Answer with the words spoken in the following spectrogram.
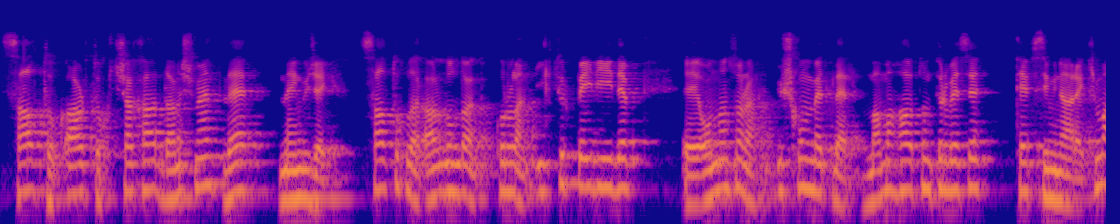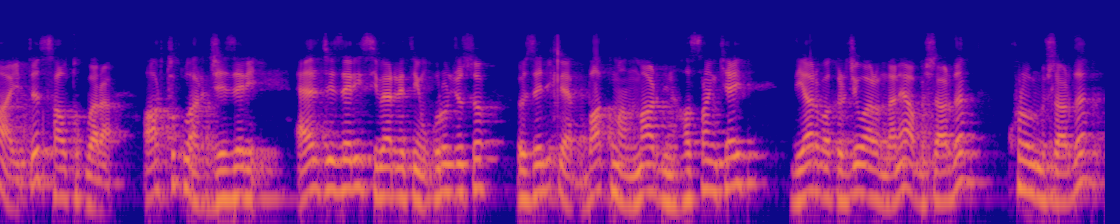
Saltuk, Artuk, Çaka, Danışment ve Mengücek. Saltuklar Anadolu'dan kurulan ilk Türk beyliğiydi. Ee, ondan sonra Üç Kumbetler, Mama Hatun Türbesi, Tepsi Minare kime aitti? Saltuklara. Artuklar Cezeri, El Cezeri Sibernetik'in kurucusu. Özellikle Batman, Mardin, Hasankeyf, Diyarbakır civarında ne yapmışlardı? Kurulmuşlardı.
